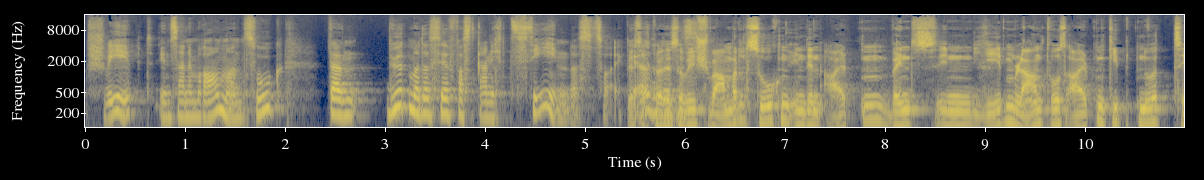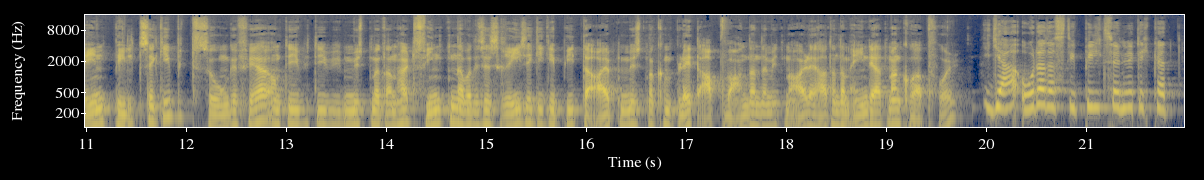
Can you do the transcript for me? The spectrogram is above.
schwebt in seinem Raumanzug, dann würde man das ja fast gar nicht sehen, das Zeug. Das ist also quasi so wie Schwammerl suchen in den Alpen, wenn es in jedem Land, wo es Alpen gibt, nur zehn Pilze gibt, so ungefähr, und die, die müsste man dann halt finden, aber dieses riesige Gebiet der Alpen müsste man komplett abwandern, damit man alle hat, und am Ende hat man einen Korb voll. Ja, oder dass die Pilze in Wirklichkeit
